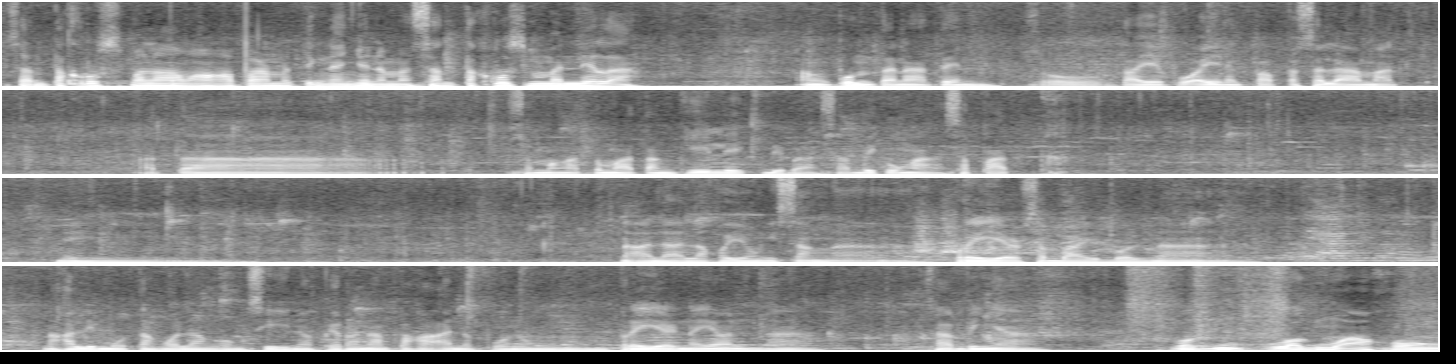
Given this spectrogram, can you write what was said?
Santa Cruz pala mga ka-farmer. Tingnan nyo naman, Santa Cruz, Manila ang punta natin. So, tayo po ay nagpapasalamat at ah, sa mga tumatangkilik, di ba? Sabi ko nga, sapat. Eh, naalala ko yung isang ah, prayer sa Bible na nakalimutan ko lang kung sino. Pero napaka ano po nung prayer na yon na sabi niya wag wag mo akong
